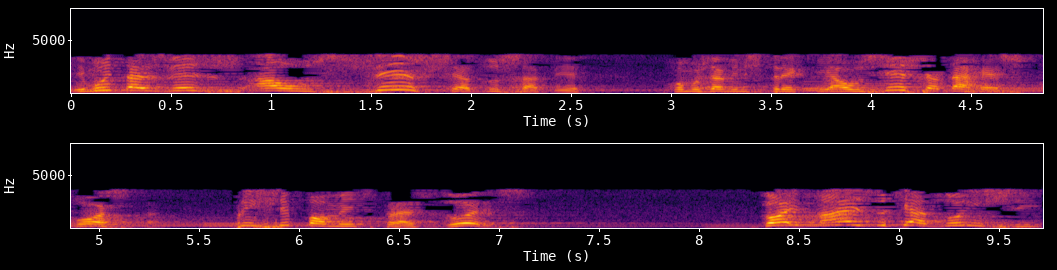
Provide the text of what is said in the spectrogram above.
E muitas vezes a ausência do saber, como já ministrei aqui, a ausência da resposta, principalmente para as dores, dói mais do que a dor em si.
